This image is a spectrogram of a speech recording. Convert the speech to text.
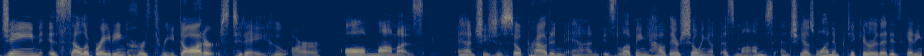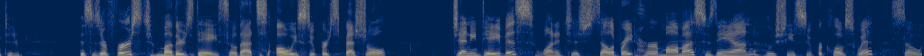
Jane is celebrating her three daughters today who are all mamas. And she's just so proud and, and is loving how they're showing up as moms. And she has one in particular that is getting to, this is her first Mother's Day, so that's always super special. Jenny Davis wanted to celebrate her mama, Suzanne, who she's super close with. So,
